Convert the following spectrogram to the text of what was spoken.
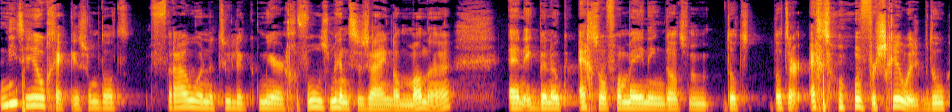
niet heel gek is, omdat vrouwen natuurlijk meer gevoelsmensen zijn dan mannen. En ik ben ook echt wel van mening dat, dat, dat er echt wel een verschil is. Ik bedoel,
